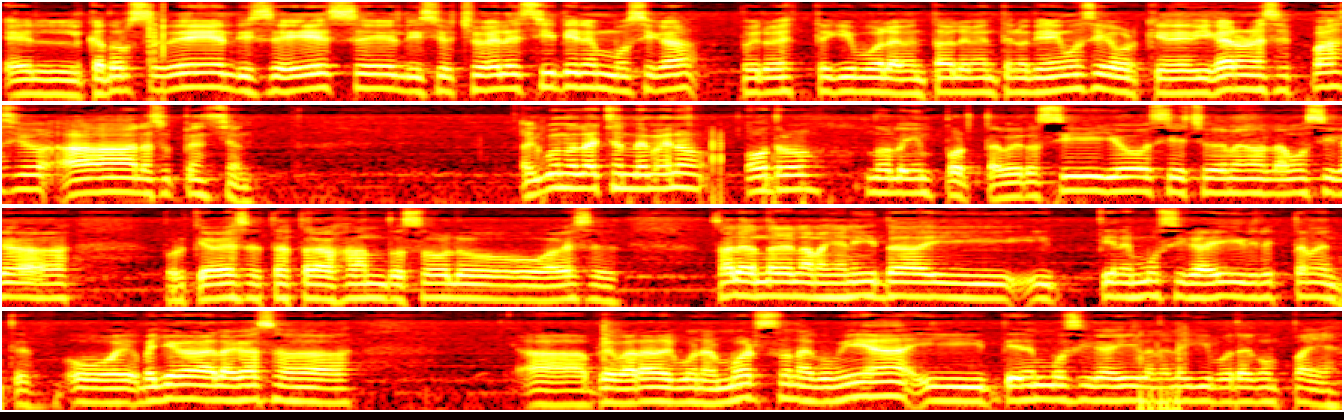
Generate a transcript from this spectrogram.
el 14D, el 16S, el 18L sí tienen música, pero este equipo lamentablemente no tiene música porque dedicaron ese espacio a la suspensión. Algunos la echan de menos, otros no les importa, pero sí yo sí echo de menos la música porque a veces estás trabajando solo o a veces sale a andar en la mañanita y, tienes música ahí directamente. O va a llegar a la casa a preparar algún almuerzo, una comida y tienes música ahí con el equipo te acompaña.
